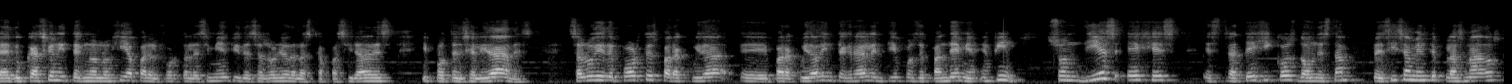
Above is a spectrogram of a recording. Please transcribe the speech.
la educación y tecnología para el fortalecimiento y desarrollo de las capacidades y potencialidades, salud y deportes para, cuidar, eh, para cuidado integral en tiempos de pandemia. En fin, son 10 ejes estratégicos donde están precisamente plasmados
